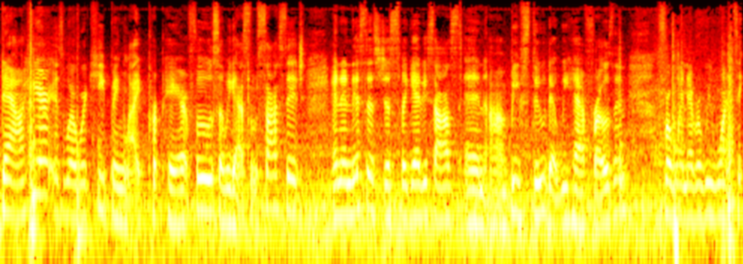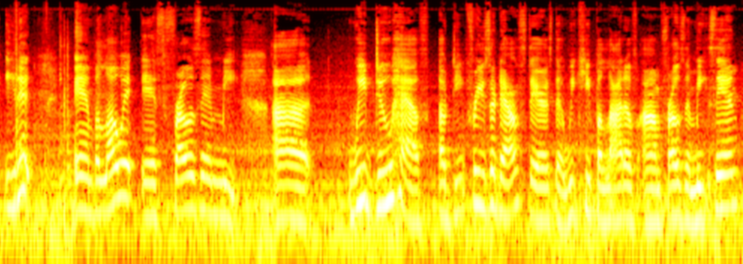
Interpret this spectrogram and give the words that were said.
Down here is where we're keeping like prepared food. So we got some sausage and then this is just spaghetti sauce and um, beef stew that we have frozen for whenever we want to eat it. And below it is frozen meat. Uh, we do have a deep freezer downstairs that we keep a lot of um, frozen meats in.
